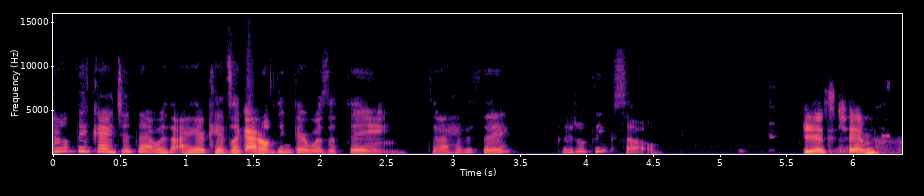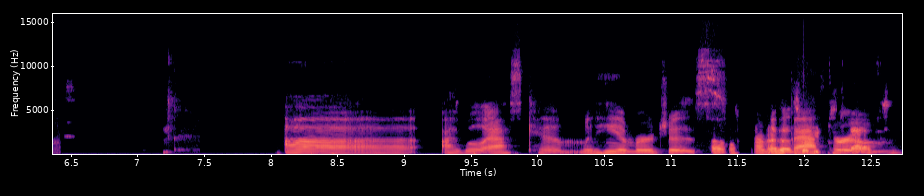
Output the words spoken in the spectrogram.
don't think I did that with either kids. Like, I don't think there was a thing. Did I have a thing? I don't think so. Yes, Tim. Uh, I will ask him when he emerges Oh, from the thought that's what you bathroom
